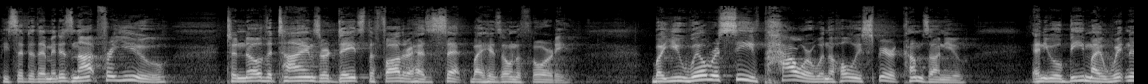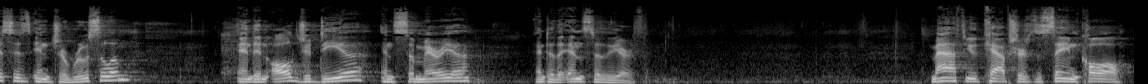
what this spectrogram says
He said to them, It is not for you to know the times or dates the Father has set by his own authority, but you will receive power when the Holy Spirit comes on you, and you will be my witnesses in Jerusalem and in all Judea and Samaria and to the ends of the earth. Matthew captures the same call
